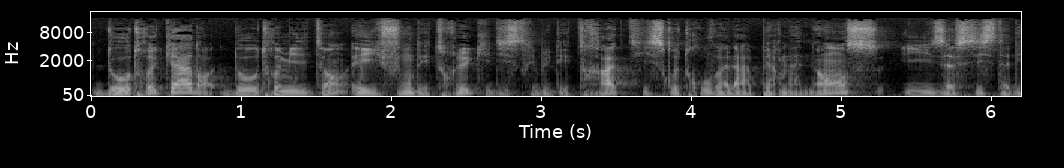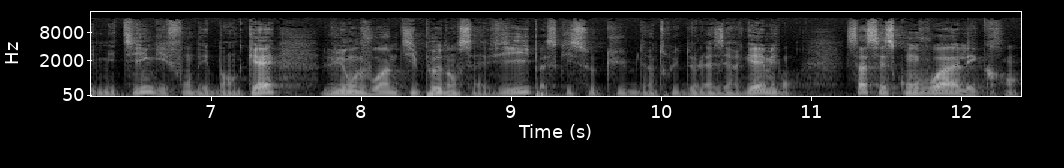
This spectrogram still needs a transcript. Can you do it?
d'autres cadres, d'autres militants, et ils font des trucs, ils distribuent des tracts, ils se retrouvent à la permanence, ils assistent à des meetings, ils font des banquets. Lui, on le voit un petit peu dans sa vie, parce qu'il s'occupe d'un truc de laser game. Mais bon, ça, c'est ce qu'on voit à l'écran.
